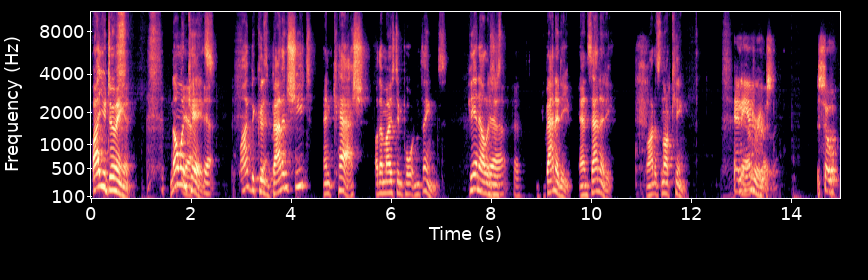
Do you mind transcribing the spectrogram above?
Why are you doing it? No one yeah, cares. Yeah. Why? Because yeah. balance sheet and cash are the most important things. P&L is just vanity and sanity, right? It's not king. And Andrew, so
